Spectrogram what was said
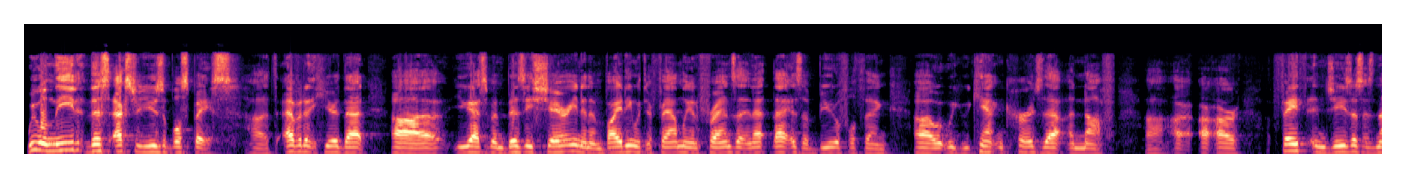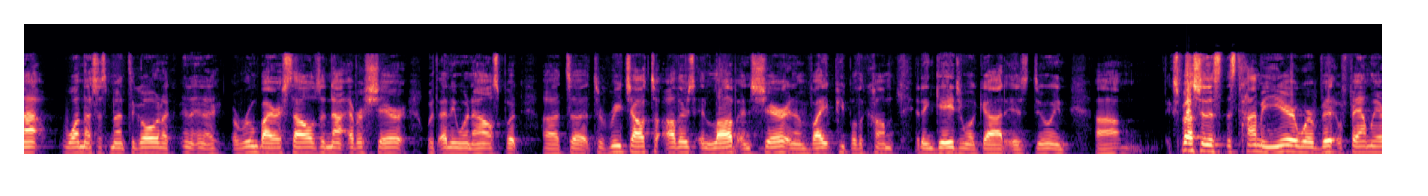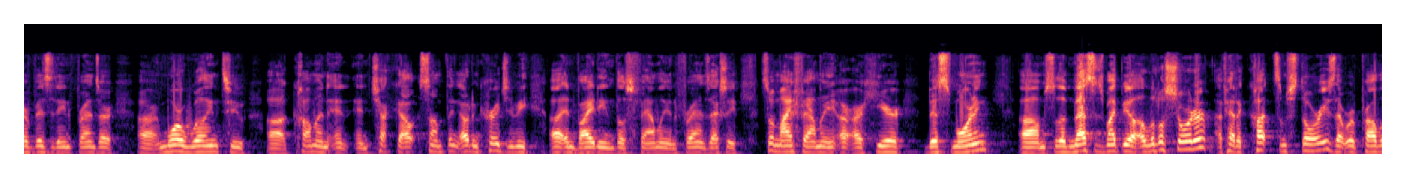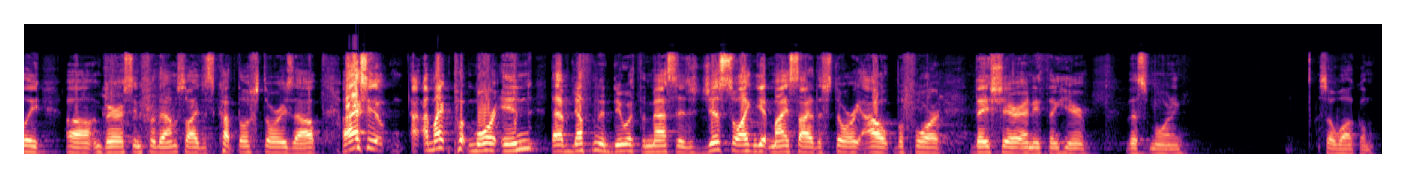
We will need this extra usable space. Uh, it's evident here that uh, you guys have been busy sharing and inviting with your family and friends, and that, that is a beautiful thing. We, we, can't encourage that enough. Our, our, faith in Jesus is not one that's just meant to go in a, in a, room by ourselves and not ever share it with anyone else, but uh, to, to reach out to others in love and share and invite people to come and engage in what God is doing. Um, especially this, this time of year where vi- family are visiting, friends are, are more willing to uh, come and, and, and, check out something. I would encourage you to be uh, inviting those family and friends. Actually, some of my family are, are here this morning. Um, so the message might be a, a, little shorter. I've had to cut some stories that were probably uh, embarrassing for them, so I just cut those stories out. I actually, I might put more in that have nothing to do with the message just so I can get my side of the story out before they share anything here this morning. So, welcome.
